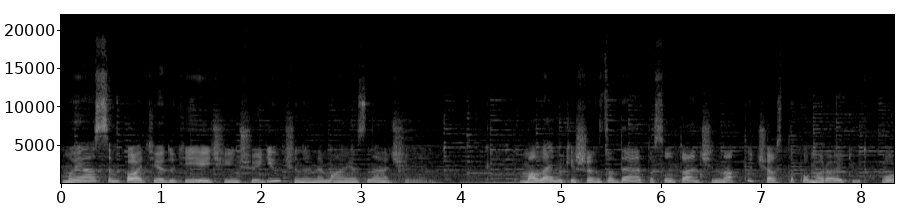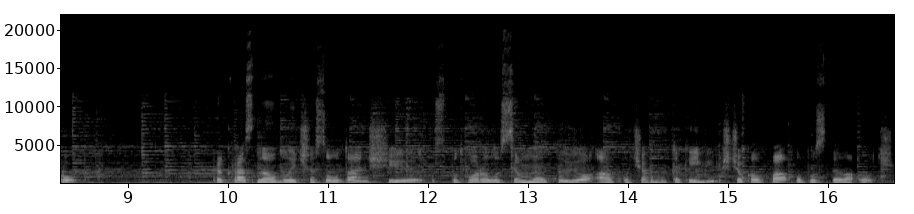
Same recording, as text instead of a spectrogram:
Моя симпатія до тієї чи іншої дівчини не має значення. Маленькі Шехзаде та султанчі надто часто помирають від хвороб. Прекрасне обличчя султанші спотворилося мукою, а в очах був такий біль, що калфа опустила очі.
